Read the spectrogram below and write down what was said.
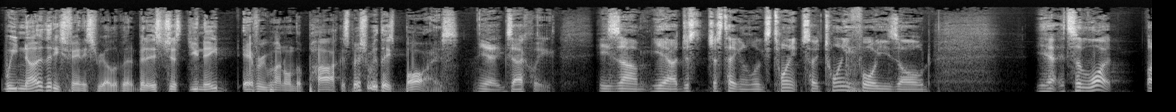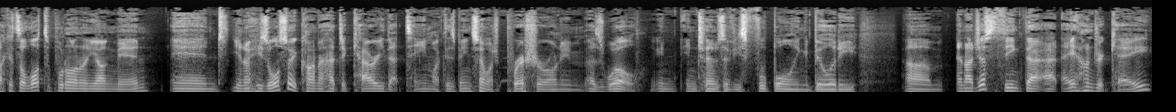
we know that he's fantasy relevant, but it's just you need everyone on the park, especially with these buys. Yeah, exactly. He's um yeah, just just taking a look. He's twenty so twenty four years old. Yeah, it's a lot. Like it's a lot to put on a young man. And, you know, he's also kind of had to carry that team. Like there's been so much pressure on him as well in, in terms of his footballing ability. Um, and I just think that at 800k,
